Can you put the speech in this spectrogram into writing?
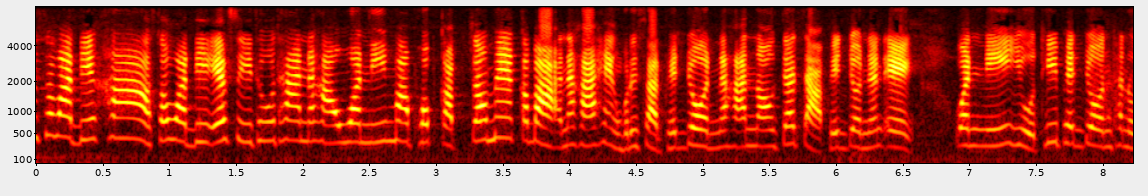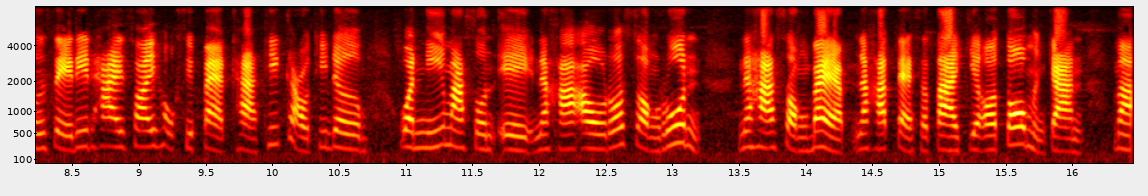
นสวัสดีค่ะ สวัสดี FC ทุกท่านนะคะ วันนี้มาพบกับเจ้าแม่กระบะนะคะ แห่งบริษัทเพชรยนต์นะคะ น้องจ้าจ๋าเพชรยนต์นั่นเอง วันนี้อยู่ที่เพชรยนต์ถนนเสรีไทยซอย 68 ค่ะ ที่เก่าที่เดิม วันนี้มาโซน A นะคะ เอารถ 2 รุ่นนะคะ2แบบนะคะ แต่สไตล์เกียร์ออโต้เหมือนกัน มา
